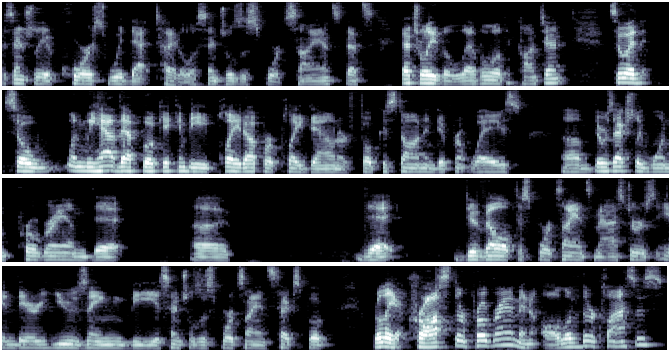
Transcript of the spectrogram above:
essentially a course with that title, Essentials of Sports Science. That's that's really the level of the content. So it, so when we have that book, it can be played up or played down or focused on in different ways. Um, there was actually one program that uh, that developed a sports science master's, and they're using the Essentials of Sports Science textbook really across their program and all of their classes.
